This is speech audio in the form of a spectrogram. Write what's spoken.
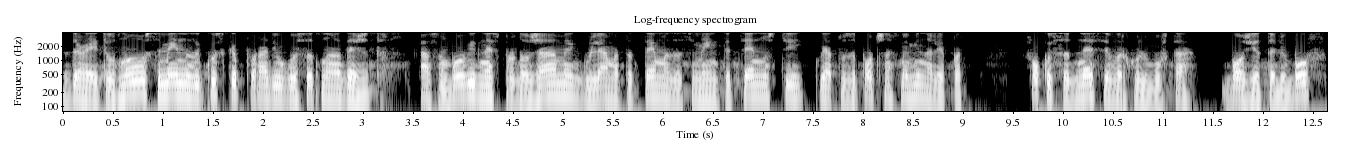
Здравейте отново, семейна закуска по радио Гласът на надеждата. Аз съм Боби, днес продължаваме голямата тема за семейните ценности, която започнахме миналия път. Фокусът днес е върху любовта. Божията любов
